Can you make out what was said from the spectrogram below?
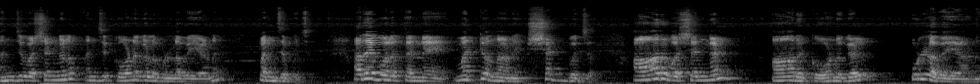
അഞ്ച് വശങ്ങളും അഞ്ച് കോണുകളുമുള്ളവയാണ് പഞ്ചഭുജം. അതേപോലെ തന്നെ മറ്റൊന്നാണ് ഷഡ്ഭുജം. ആറ് വശങ്ങൾ ആറ് കോണുകൾ ഉള്ളവയാണ്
